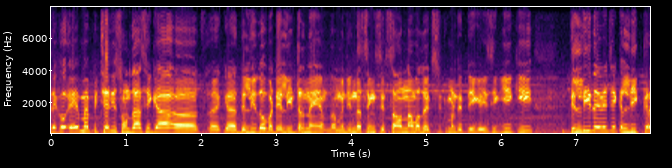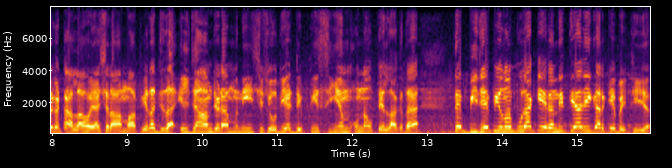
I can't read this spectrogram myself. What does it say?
ਦੇਖੋ, ਇਹ ਮੈਂ ਪਿੱਛੇ ਜੀ ਸੁਣਦਾ ਸੀਗਾ ਇੱਕ ਦਿੱਲੀ ਤੋਂ ਵੱਡੇ ਲੀਡਰ ਨੇ ਮਨਜਿੰਦਰ ਸਿੰਘ ਸਿਰਸਾ, ਉਹਨਾਂ ਵੱਲੋਂ ਇੱਕ ਸਟੇਟਮੈਂਟ ਦਿੱਤੀ ਗਈ ਸੀਗੀ ਕਿ ਦਿੱਲੀ ਦੇ ਵਿੱਚ ਇੱਕ ਲੀਕਰ ਘਟਾਲਾ ਹੋਇਆ ਸ਼ਰਾਬ ਮਾਫੀਆ ਦਾ, ਜਿਹਦਾ ਇਲਜ਼ਾਮ ਜਿਹੜਾ ਮਨੀਸ਼ ਸਿਸੋਦੀਆ, ਡਿਪਟੀ ਸੀਐਮ, ਉਹਨਾਂ ਉੱਤੇ ਲੱਗਦਾ ਹੈ ਤੇ ਬੀਜੇਪੀ ਉਹਨਾਂ ਨੂੰ ਪੂਰਾ ਘੇਰਨ ਦੀ ਤਿਆਰੀ ਕਰਕੇ ਬੈਠੀ ਹੈ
